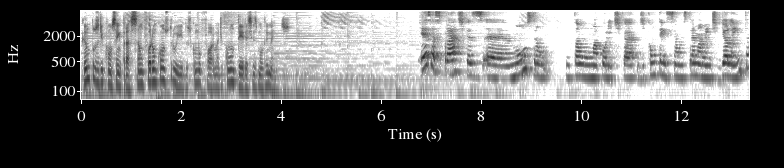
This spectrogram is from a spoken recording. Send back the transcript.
campos de concentração foram construídos como forma de conter esses movimentos. Essas práticas é, mostram, então, uma política de contenção extremamente violenta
